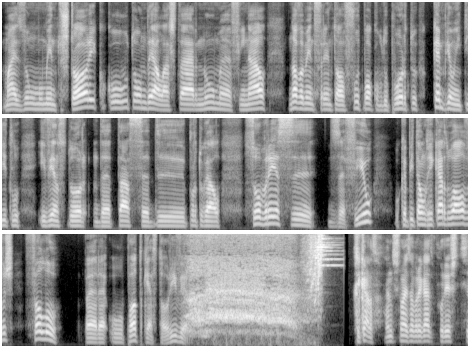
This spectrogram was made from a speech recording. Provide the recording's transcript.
Mais um momento histórico com o Tondela a estar numa final, novamente frente ao Futebol Clube do Porto, campeão em título e vencedor da Taça de Portugal. Sobre esse desafio, o capitão Ricardo Alves falou para o podcast Auriver. Ricardo, antes de mais, obrigado por este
